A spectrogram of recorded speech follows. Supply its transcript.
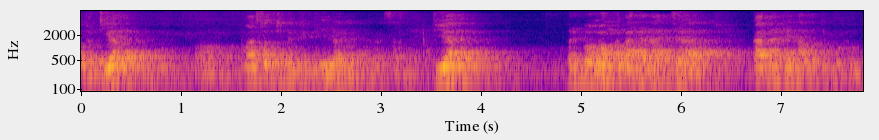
itu dia uh, masuk di negeri Gerar ya. Dia berbohong kepada raja karena dia takut dibunuh.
